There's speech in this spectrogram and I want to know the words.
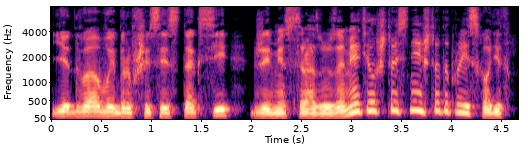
Едва выбравшись из такси, Джимми сразу заметил, что с ней что-то происходит. —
